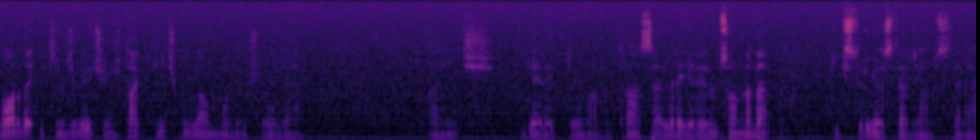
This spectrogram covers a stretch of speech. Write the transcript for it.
Bu arada ikinci ve üçüncü taktiği hiç kullanmadım şöyle. Hani hiç gerek duymadım. Transferlere gelelim sonra da fikstürü göstereceğim sizlere.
